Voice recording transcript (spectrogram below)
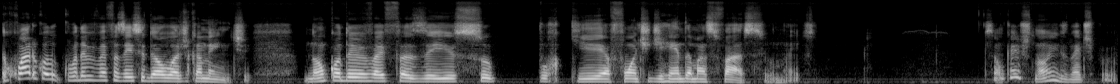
Claro quando ele vai fazer isso ideologicamente. Não quando ele vai fazer isso porque é a fonte de renda mais fácil, mas. São questões, né? Tipo.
